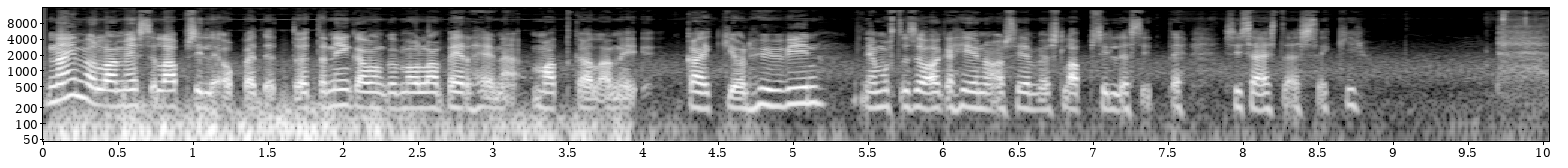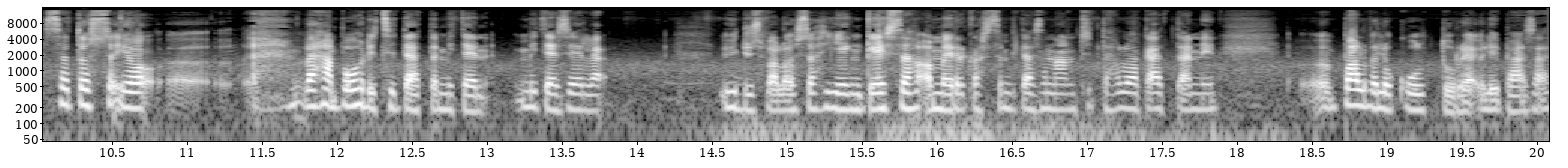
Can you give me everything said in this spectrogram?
Näin me ollaan myös lapsille opetettu, että niin kauan kuin me ollaan perheenä matkalla, niin kaikki on hyvin. Ja musta se on aika hieno asia myös lapsille sitten sisäistää sekin. Sä tuossa jo äh, vähän pohdit sitä, että miten, miten siellä Yhdysvalloissa, Jenkeissä, Amerikassa, mitä sanaa nyt sitten haluaa käyttää, niin palvelukulttuuri ja ylipäänsä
